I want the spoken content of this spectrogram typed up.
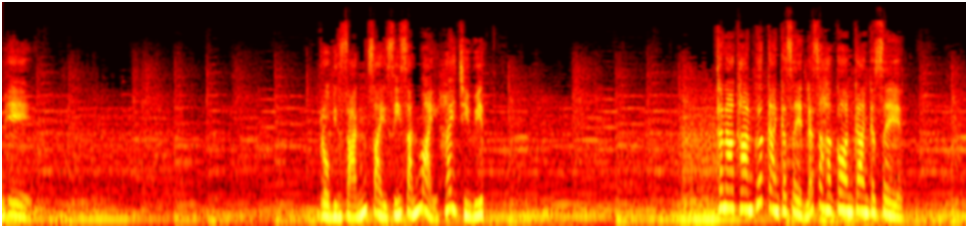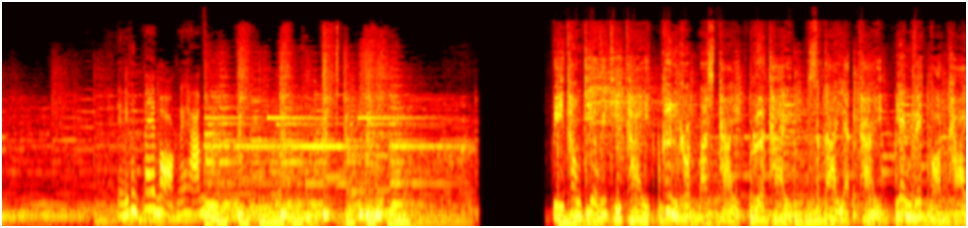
MA โรบินสันใส่สีสันใหม่ให้ชีวิต ธนาคารเพื่อการเกษตรและสหกรณ์การเกษตร อย่างที่คุณเป้บอกนะคะ ปีท่องเที่ยววิถีไทย ขึ้นรถบัสไทย เรือไทย สกายแลบไทย เล่นเวกบอร์ดไทย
